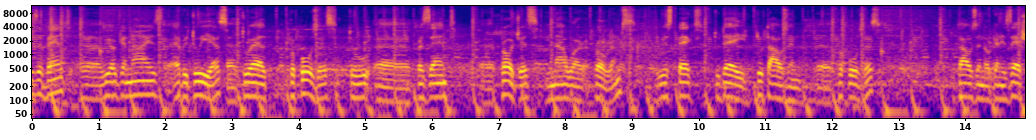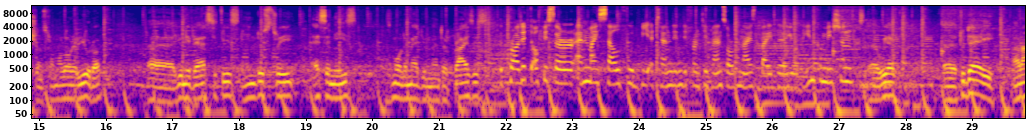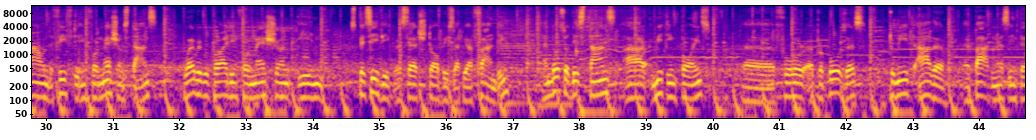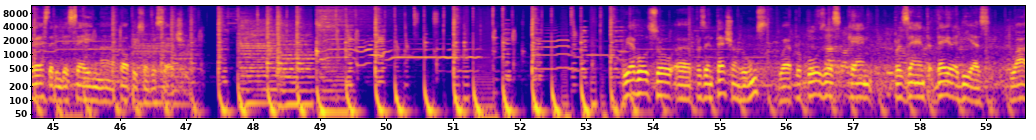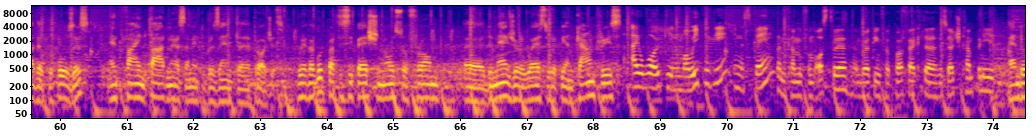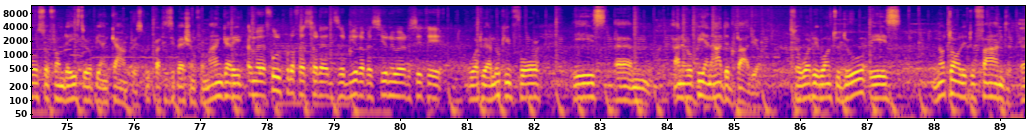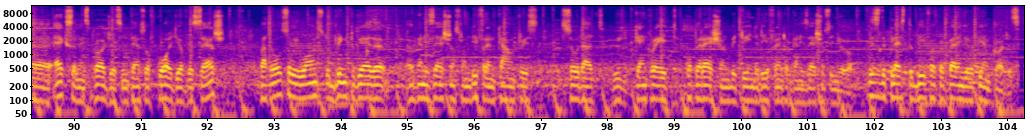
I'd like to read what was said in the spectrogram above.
This event uh, we organize every two years uh, to help proposers to uh, present uh, projects in our programs. We expect today 2,000 uh, proposers, 2,000 organizations from all over Europe, uh, universities, industry, SMEs, small and medium enterprises. The project officer and myself would be attending different events organized by the European Commission. Uh, we have uh, today around 50 information stands where we will provide information in specific research topics that we are funding and also these stands are meeting points uh, for uh, proposers to meet other uh, partners interested in the same uh, topics of research. We have also uh, presentation rooms where proposers can present their ideas to other proposers and find partners I mean, to present uh, projects. We have a good participation also from uh, the major West European countries. I work in Moviquity in Spain. I'm coming from Austria. I'm working for Perfect uh, Research Company. And also from the East European countries. Good participation from Hungary. I'm a full professor at the Budapest University. What we are looking for is um, an European added value. So what we want to do is not only to fund uh, excellence projects in terms of quality of research, but also we want to bring together organizations from different countries so that we can create cooperation between the different organizations in Europe. This is the place to be for preparing European projects.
